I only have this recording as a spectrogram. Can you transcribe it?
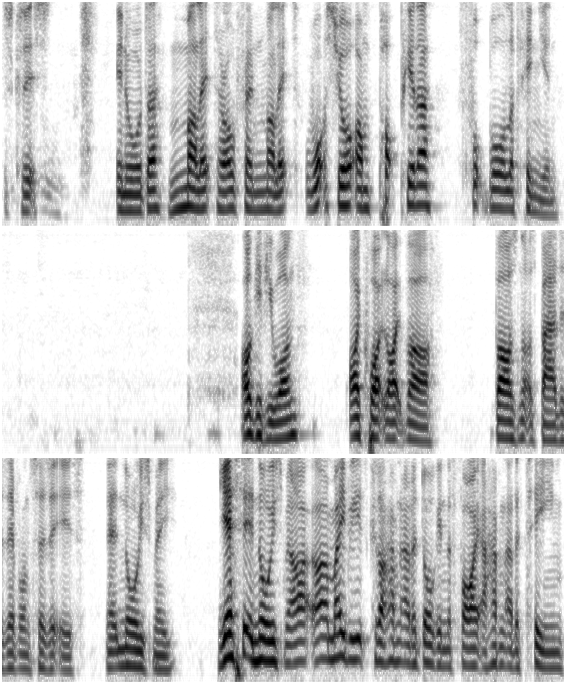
just because it's in order. Mullet, our old friend Mullet. What's your unpopular football opinion? I'll give you one. I quite like VAR. VAR's not as bad as everyone says it is. It annoys me. Yes, it annoys me. I, I, maybe it's because I haven't had a dog in the fight. I haven't had a team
